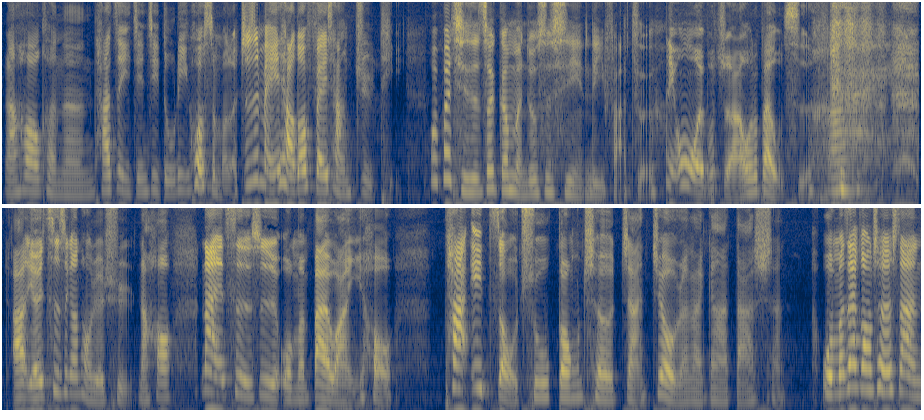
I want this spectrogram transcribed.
然后可能他自己经济独立或什么的，就是每一条都非常具体。会不会其实这根本就是吸引力法则？你问我也不准啊，我都拜五次。啊，有一次是跟同学去，然后那一次是我们拜完以后，他一走出公车站，就有人来跟他搭讪。我们在公车站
